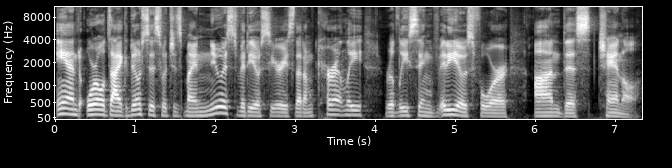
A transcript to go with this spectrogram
and Oral Diagnosis, which is my newest video series that I'm currently releasing videos for on this channel.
